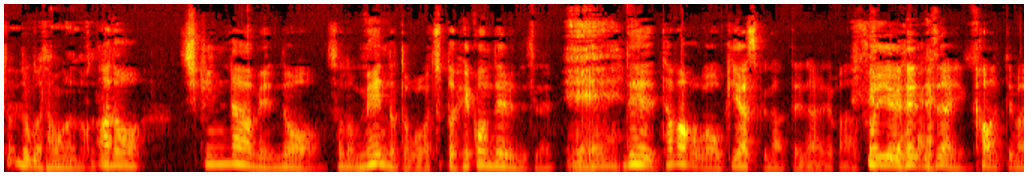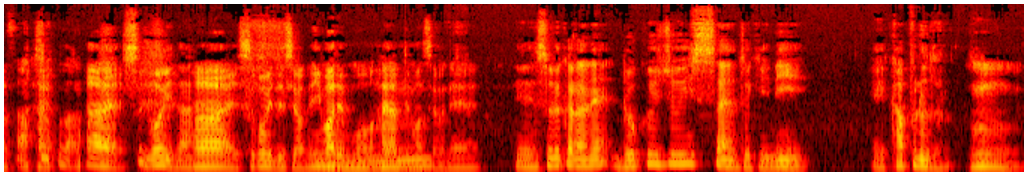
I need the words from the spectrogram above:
どどこ卵のとこあの、チキンラーメンの、その麺のところがちょっと凹んでるんですね。ええで、卵が置きやすくなってたりとか、そういうデザイン 変わってます。あそうなの？はい。すごいな。はい。すごいですよね。今でも流行ってますよね。えーそれからね、61歳の時に、えーカップヌードル。うん。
